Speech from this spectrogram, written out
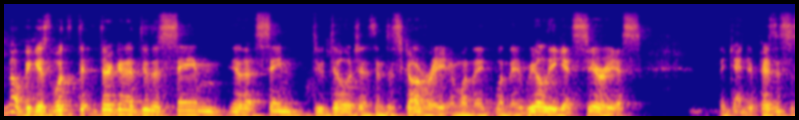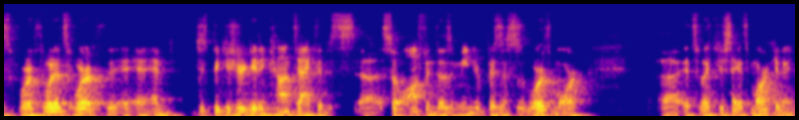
No, because what they're going to do the same, you know, that same due diligence and discovery, and when they when they really get serious, again, your business is worth what it's worth, and just because you're getting contacted uh, so often doesn't mean your business is worth more. Uh, it's like you say, it's marketing,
